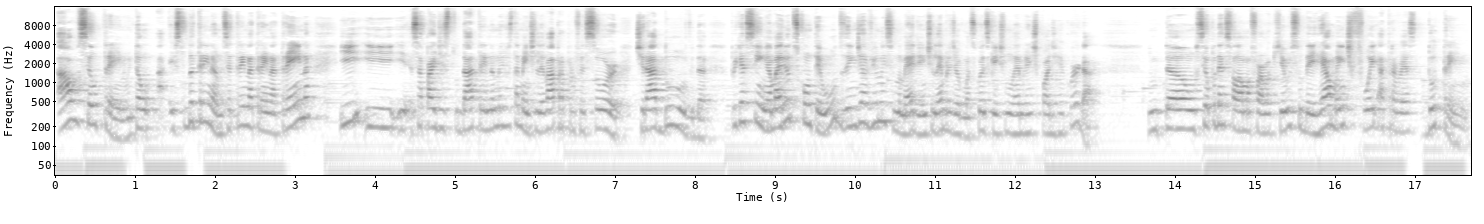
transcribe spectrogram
ao seu treino. Então, estuda treinando. Você treina, treina, treina. E, e, e essa parte de estudar treinando é justamente levar para professor, tirar dúvida. Porque, assim, a maioria dos conteúdos a gente já viu no ensino médio, a gente lembra de algumas coisas que a gente não lembra, a gente pode recordar. Então, se eu pudesse falar uma forma que eu estudei realmente foi através do treino.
